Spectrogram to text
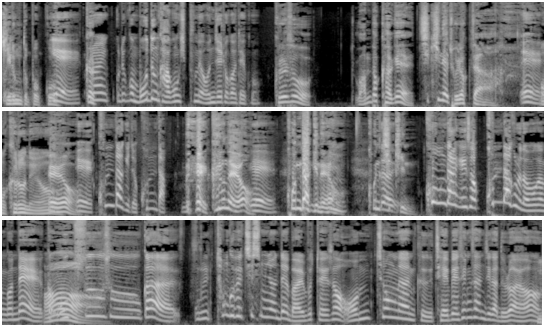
기름도 뽑고 예. 그- 그러- 그리고 모든 가공식품의 원재료가 되고. 그래서 완벽하게 치킨의 조력자예요. 예. 어 그러네요. 예, 콘닭이죠, 콘닭. 네, 그러네요. 예. 콘닭이네요. 음. 콘치킨. 콩닭에서 콘닭으로 넘어간 건데 그러니까 아. 옥수수가 우리 1970년대 말부터 해서 엄청난 그 재배 생산지가 늘어요. 음.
